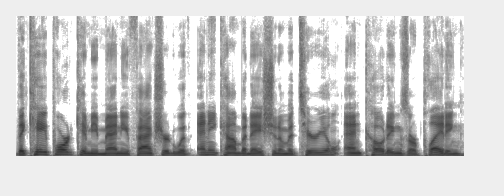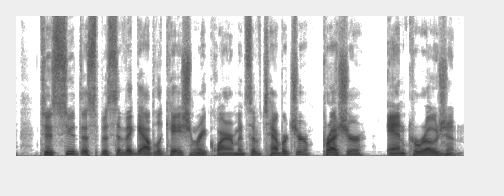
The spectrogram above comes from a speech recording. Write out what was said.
The K-port can be manufactured with any combination of material and coatings or plating to suit the specific application requirements of temperature, pressure, and corrosion.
